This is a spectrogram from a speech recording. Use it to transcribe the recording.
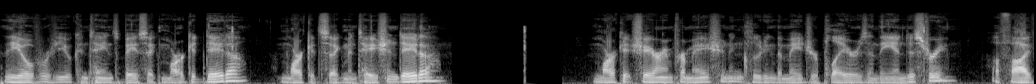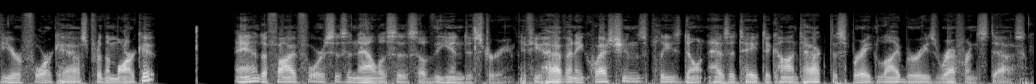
The overview contains basic market data, market segmentation data, market share information including the major players in the industry, a five-year forecast for the market, and a five forces analysis of the industry. If you have any questions, please don't hesitate to contact the Sprague Library's reference desk.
